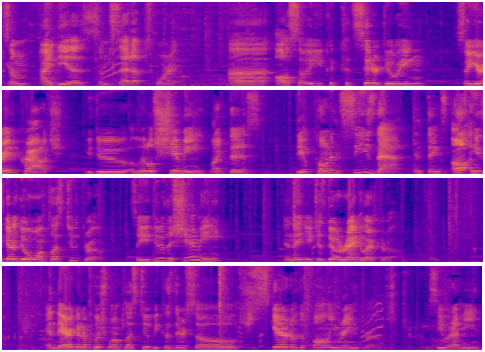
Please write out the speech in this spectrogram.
Some ideas, some setups for it. Uh, also, you could consider doing... So you're in crouch, you do a little shimmy like this. The opponent sees that and thinks, oh, he's going to do a 1 plus 2 throw. So you do the shimmy, and then you just do a regular throw. And they're going to push 1 plus 2 because they're so scared of the falling rain throw. You see what I mean?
